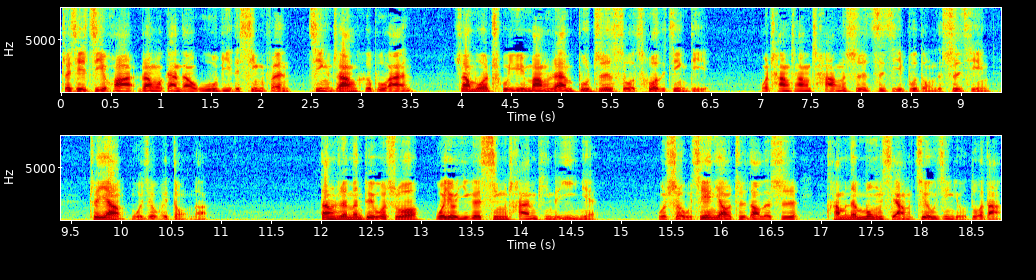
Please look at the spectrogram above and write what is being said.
这些计划让我感到无比的兴奋、紧张和不安，让我处于茫然不知所措的境地。我常常尝试自己不懂的事情，这样我就会懂了。当人们对我说我有一个新产品的意念，我首先要知道的是他们的梦想究竟有多大。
